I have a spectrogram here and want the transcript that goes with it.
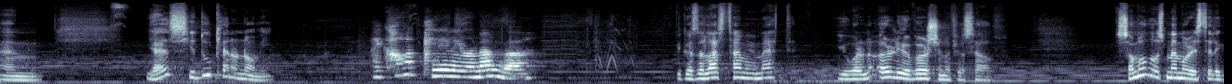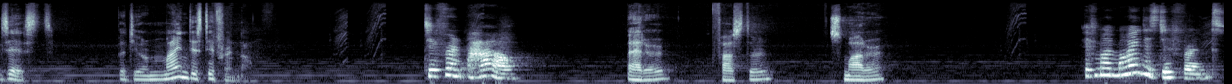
And yes, you do kind of know me. I can't clearly remember. Because the last time we met, you were an earlier version of yourself. Some of those memories still exist, but your mind is different now. Different how? Better, faster, smarter. If my mind is different,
